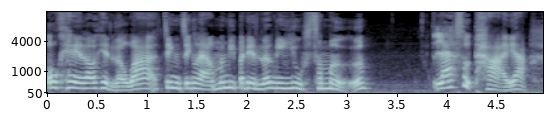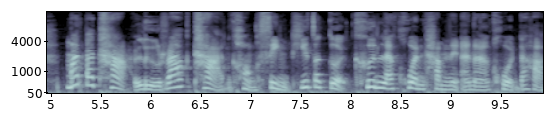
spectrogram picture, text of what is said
โอเคเราเห็นแล้วว่าจริง ๆ แล้วมันมีประเด็นเรื่องนี้อยู่เสมอ และสุดท้ายอะมาตรฐานหรือรากฐานของสิ่งที่จะเกิดขึ้นและควรทำในอนาคตนะคะ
